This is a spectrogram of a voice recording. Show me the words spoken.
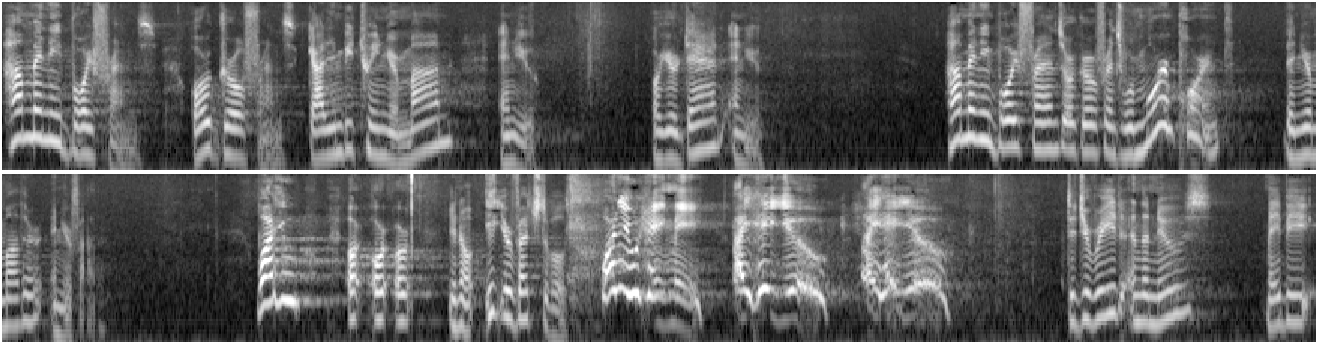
How many boyfriends or girlfriends got in between your mom and you? Or your dad and you? How many boyfriends or girlfriends were more important than your mother and your father? Why you, or, or, or, you know, eat your vegetables? Why do you hate me? I hate you. I hate you. Did you read in the news? Maybe,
